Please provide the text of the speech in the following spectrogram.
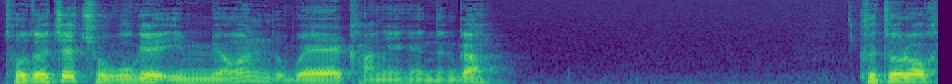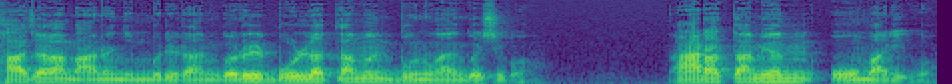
도대체 조국의 임명은 왜 강행했는가? 그토록 가자가 많은 인물이라는 것을 몰랐다면 무능한 것이고, 알았다면 오만이고,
